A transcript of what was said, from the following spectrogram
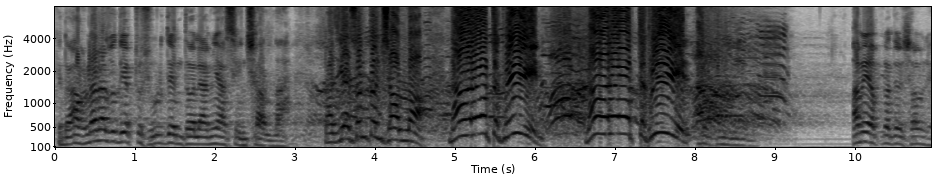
কিন্তু আপনারা যদি একটু সুর দেন, তাহলে আমি আছি ইনশাআল্লাহ। রাজি আছেন তো ইনশাআল্লাহ? নারে নারে আলহামদুলিল্লাহ। আমি আপনাদের সামনে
